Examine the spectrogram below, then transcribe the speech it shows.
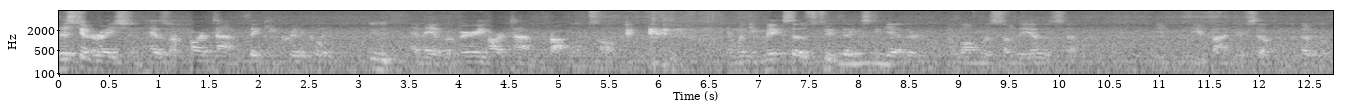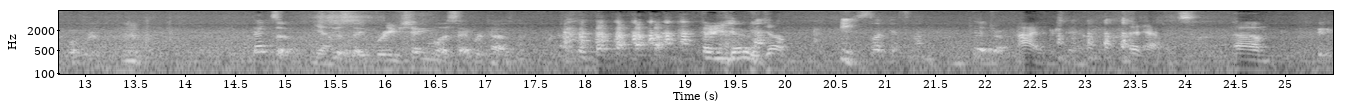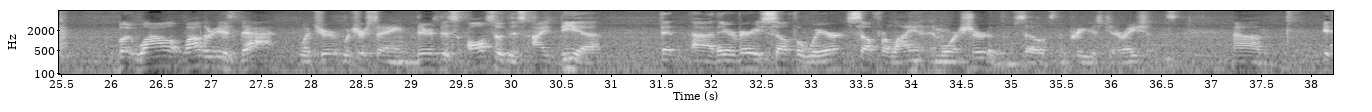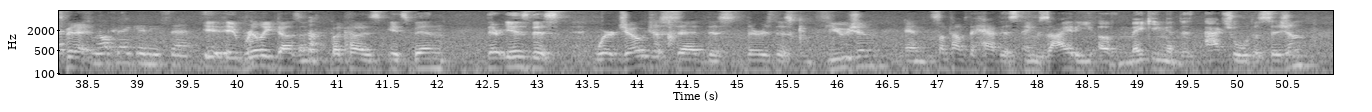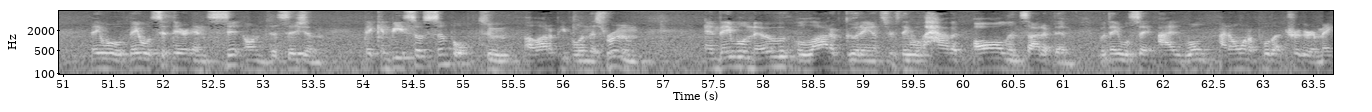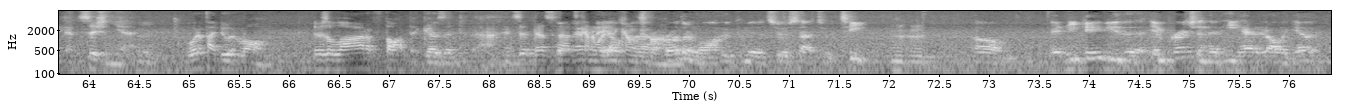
this generation has a hard time thinking critically, mm-hmm. and they have a very hard time problem solving. And when you mix those two things together, along with some of the other stuff, you, you find yourself in the middle of what we're. Mm. That's a Yeah. just a brief shameless advertisement. There you go. Good job. He slipped us one. Good job. I understand. that happens. Um, but while while there is that, what you're what you're saying, there's this also this idea that uh, they are very self-aware, self-reliant, and more assured of themselves than previous generations. Um, it's That been does a, not make any sense. it, it really doesn't because it's been there is this where Joe just said this there is this confusion and sometimes they have this anxiety of making an actual decision. They will they will sit there and sit on a decision that can be so simple to a lot of people in this room and they will know a lot of good answers. They will have it all inside of them, but they will say, "I won't. I don't want to pull that trigger and make that decision yet. What if I do it wrong?" There's a lot of thought that goes into that. And so that's that's kind of where that comes from. brother-in-law who committed suicide to a T. hmm Um, and he gave you the impression that he had it all together.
